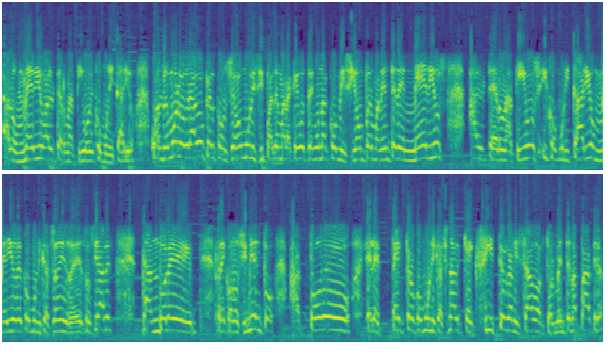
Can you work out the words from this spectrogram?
a los medios alternativos y comunitarios. Cuando hemos logrado que el Consejo Municipal de Maracaibo tenga una comisión permanente de medios alternativos y comunitarios, medios de comunicación y redes sociales, dándole reconocimiento a todo el espectro comunicacional que existe organizado actualmente en la patria,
